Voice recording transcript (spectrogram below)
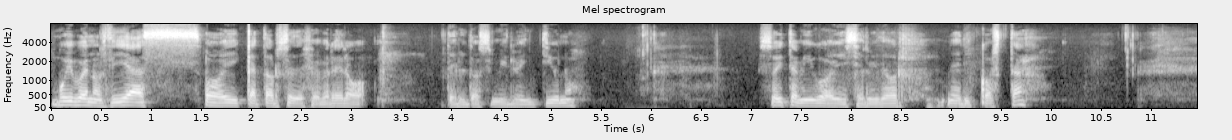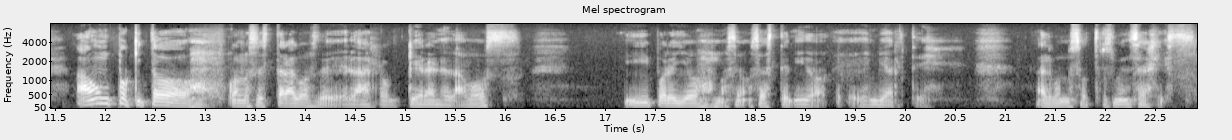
Muy buenos días, hoy 14 de febrero del 2021. Soy tu amigo y servidor Neri Costa, a un poquito con los estragos de la ronquera en la voz y por ello nos hemos abstenido de enviarte algunos otros mensajes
